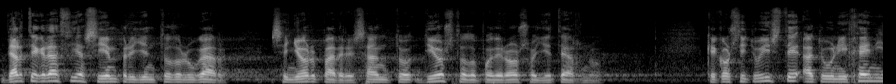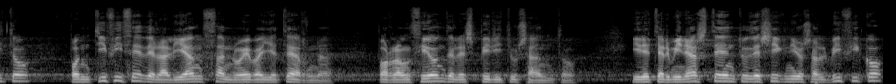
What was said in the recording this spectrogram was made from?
darte gracias siempre y en todo lugar, Señor Padre Santo, Dios Todopoderoso y Eterno, que constituiste a tu unigénito pontífice de la alianza nueva y eterna, por la unción del Espíritu Santo, y determinaste en tu designio salvífico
